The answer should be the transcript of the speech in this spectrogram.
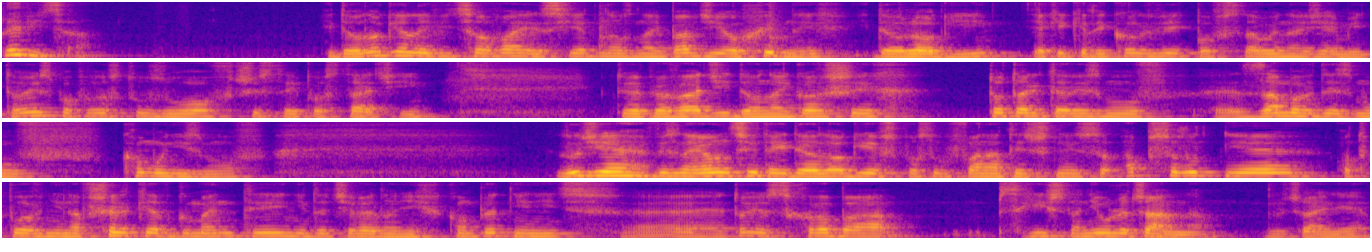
lewica. Ideologia lewicowa jest jedną z najbardziej ohydnych ideologii, jakie kiedykolwiek powstały na Ziemi. To jest po prostu zło w czystej postaci, które prowadzi do najgorszych totalitaryzmów, e, zamordyzmów, komunizmów. Ludzie wyznający tę ideologię w sposób fanatyczny są absolutnie odporni na wszelkie argumenty, nie dociera do nich kompletnie nic. E, To jest choroba psychiczna nieuleczalna, zwyczajnie.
